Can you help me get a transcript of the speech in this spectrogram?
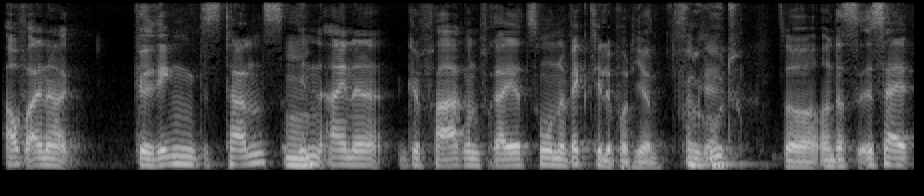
auf einer geringen Distanz in eine gefahrenfreie Zone wegteleportieren. Voll Okay. gut. So, und das ist halt,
